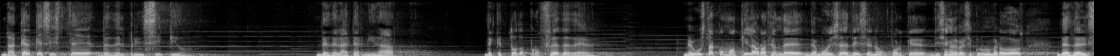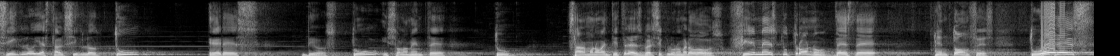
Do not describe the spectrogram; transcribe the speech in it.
de aquel que existe desde el principio. desde la eternidad, de que todo procede de Él. Me gusta como aquí la oración de, Moisés dice, ¿no? Porque dice en el versículo número 2, desde el siglo y hasta el siglo tú eres Dios, tú y solamente tú. Salmo 93, versículo número 2, firme es tu trono desde entonces, tú eres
